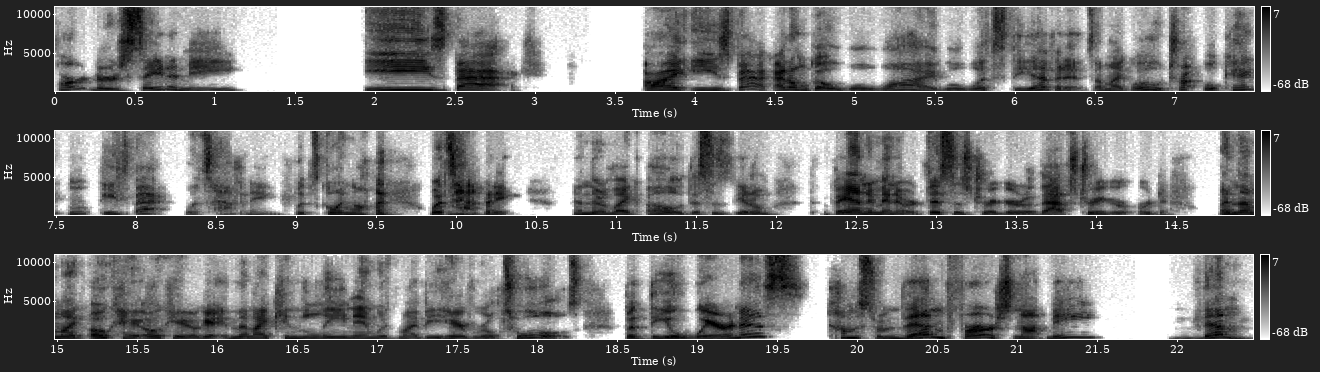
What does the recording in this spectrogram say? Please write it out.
partners say to me, ease back, I ease back. I don't go, well, why? Well, what's the evidence? I'm like, oh, try, okay, mm, ease back. What's happening? What's going on? What's Mm. happening? And they're like, oh, this is, you know, abandonment or this is triggered or that's triggered or, and I'm like, okay, okay, okay. And then I can lean in with my behavioral tools. But the awareness comes from them first, not me, mm. them.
